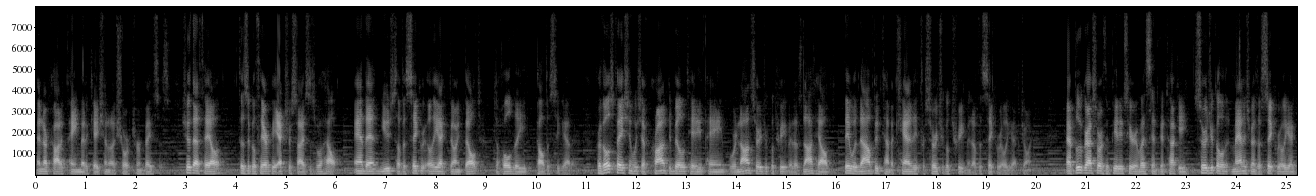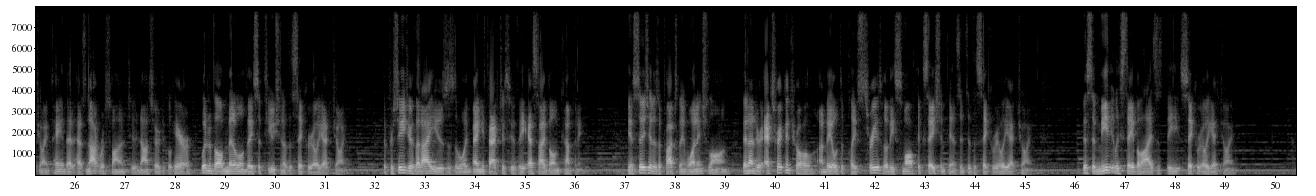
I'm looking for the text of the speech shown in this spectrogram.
and narcotic pain medication on a short-term basis. Should that fail, physical therapy exercises will help. And then use of a sacroiliac joint belt to hold the pelvis together. For those patients which have chronic debilitating pain where non-surgical treatment has not helped, they would now become a candidate for surgical treatment of the sacroiliac joint. At Bluegrass Orthopaedics here in Lexington, Kentucky, surgical management of sacroiliac joint pain that has not responded to non-surgical care would involve minimal invasive fusion of the sacroiliac joint. The procedure that I use is the one manufactured through the SI-BONE company. The incision is approximately one inch long. Then under x-ray control, I'm able to place three of these small fixation pins into the sacroiliac joint. This immediately stabilizes the sacroiliac joint.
